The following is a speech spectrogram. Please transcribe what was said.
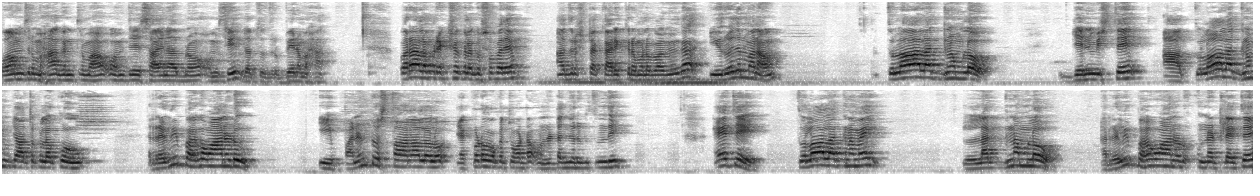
ఓం శ్రీ మహాగణిత మహా ఓం శ్రీ సాయినాథ్ బ్రహ్మ ఓం శ్రీ దత్తద్రుభ్య నమ. వరాల ప్రేక్షకులకు శుభోదయం. అదృష్ట కార్యక్రమంలో భాగంగా ఈరోజు మనం తులాలగ్నంలో జన్మిస్తే ఆ తులాలగ్నం జాతకులకు రవి భగవానుడు ఈ పన్నెండు స్థానాలలో ఎక్కడో ఒక చోట ఉండటం జరుగుతుంది. అయితే తులాలగ్నమై లగ్నంలో రవి భగవానుడు ఉన్నట్లయితే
